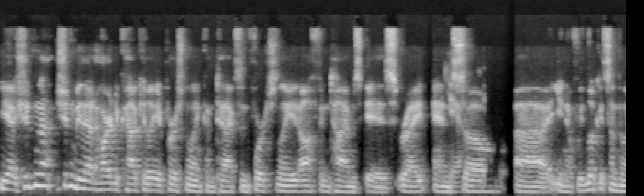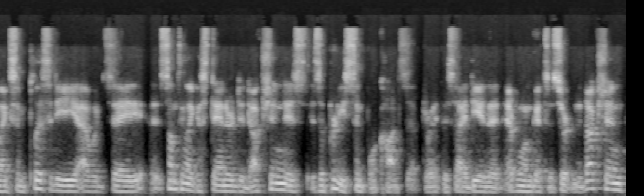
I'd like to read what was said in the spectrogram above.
Yeah, it shouldn't shouldn't be that hard to calculate your personal income tax. Unfortunately, it oftentimes is, right? And yeah. so, uh, you know, if we look at something like simplicity, I would say something like a standard deduction is is a pretty simple concept, right? This idea that everyone gets a certain deduction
